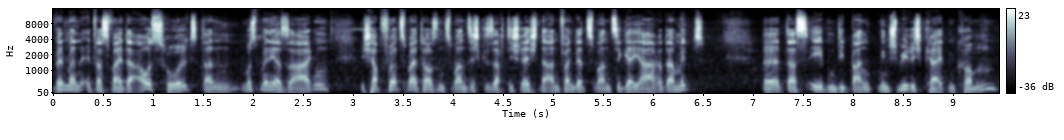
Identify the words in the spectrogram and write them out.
wenn man etwas weiter ausholt, dann muss man ja sagen, ich habe vor 2020 gesagt, ich rechne Anfang der 20er Jahre damit, äh, dass eben die Banken in Schwierigkeiten kommen.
